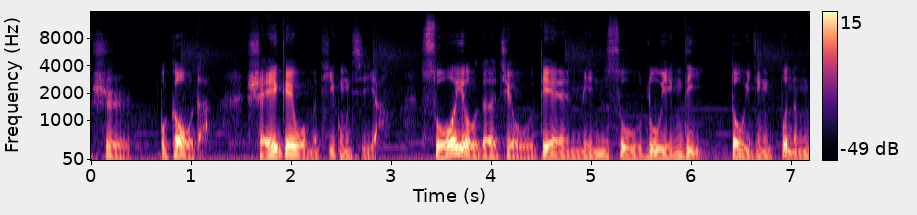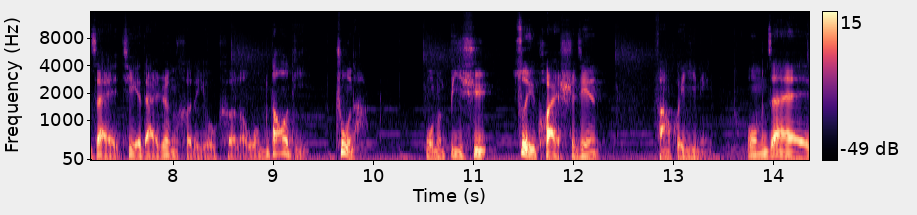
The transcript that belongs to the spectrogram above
是不够的，谁给我们提供给养？所有的酒店、民宿、露营地都已经不能再接待任何的游客了。我们到底？住哪儿？我们必须最快时间返回伊宁。我们在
